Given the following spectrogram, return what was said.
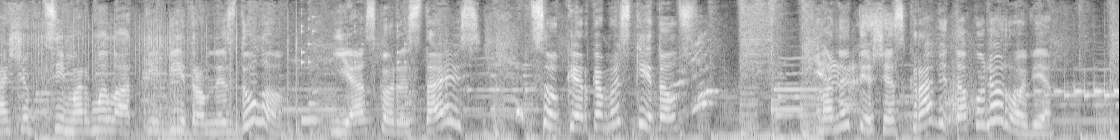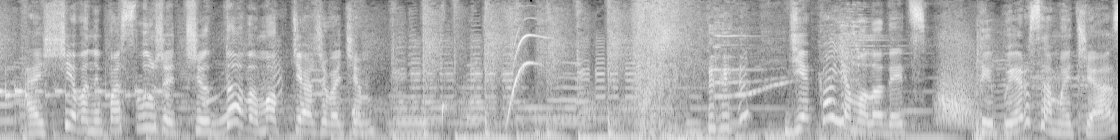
А щоб ці мармеладки вітром не здуло, я скористаюсь цукерками Skittles. Вони теж яскраві та кольорові. А ще вони послужать чудовим обтяжувачем. Яка я молодець! Тепер саме час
